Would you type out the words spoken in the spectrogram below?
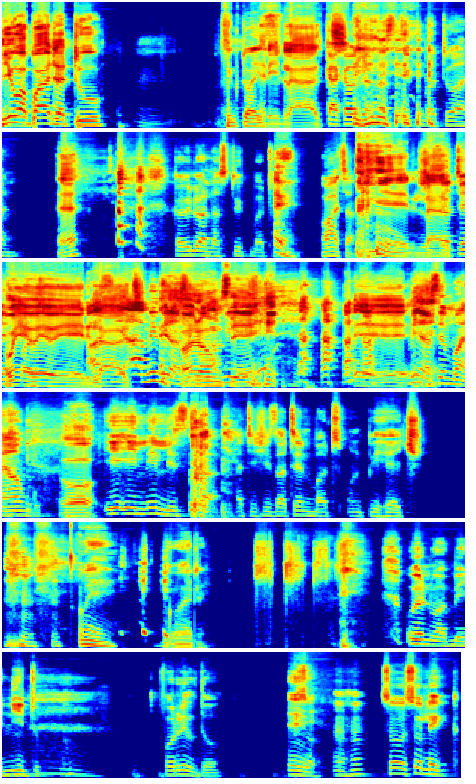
Mi wapata tu. Think twice. relax. Kaka yule ana stick but one. eh? Kaka yule ana stick but one. wacha. Relax. a ten, We, but- we, we, relax. mimi nasema, Wana mimi- mse- mi nasema yangu. Oh. Hii- hii- hii list ya ati she's a 10 but on ph We, ngori huyo ni wa benito. For real though. So, uh-huh. so so like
